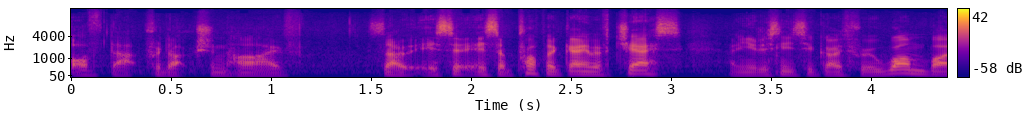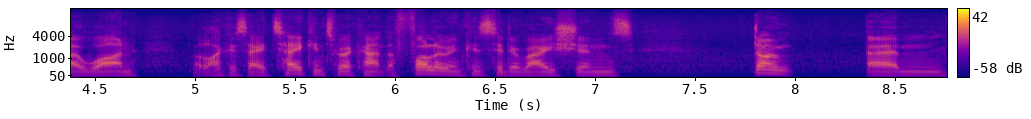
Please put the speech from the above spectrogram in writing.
of that production hive. So it's a, it's a, proper game of chess and you just need to go through one by one. But like I say, take into account the following considerations. Don't um,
